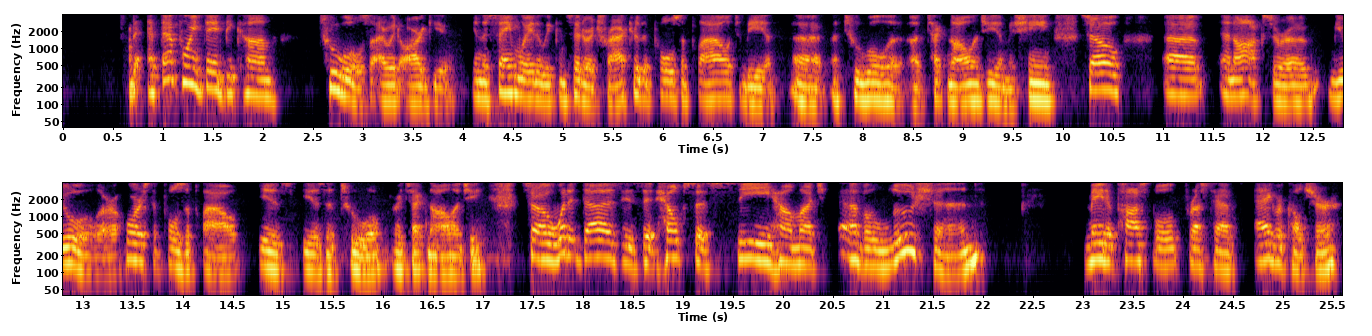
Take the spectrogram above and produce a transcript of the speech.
At that point, they'd become tools, I would argue, in the same way that we consider a tractor that pulls a plow to be a, a, a tool, a, a technology, a machine. So uh, an ox or a mule or a horse that pulls a plow is is a tool or a technology. So what it does is it helps us see how much evolution made it possible for us to have agriculture,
